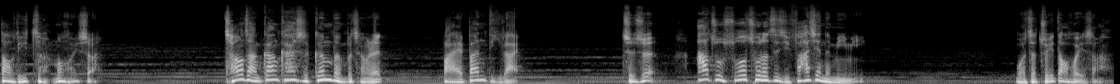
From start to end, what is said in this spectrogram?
到底怎么回事。厂长刚开始根本不承认，百般抵赖。此时，阿柱说出了自己发现的秘密：我在追悼会上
